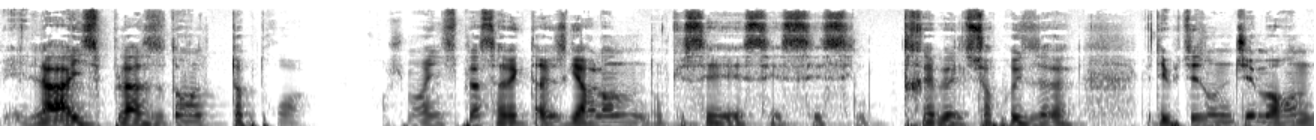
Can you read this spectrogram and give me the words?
mais là il se place dans le top 3 franchement il se place avec Darius Garland donc c'est une très belle surprise euh, le début de saison de Jay Morant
